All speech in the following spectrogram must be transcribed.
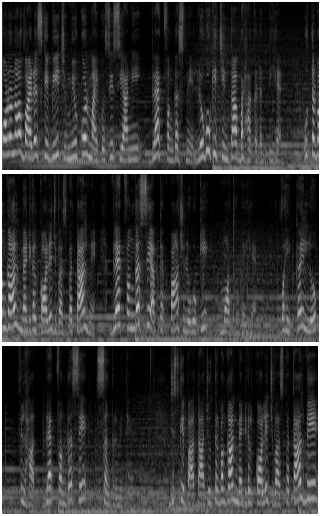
कोरोना वायरस के बीच म्यूकोर माइकोसिस यानी ब्लैक फंगस, ने लोगों की चिंता बढ़ाकर रख दी है। उत्तर बंगाल मेडिकल कॉलेज व अस्पताल में ब्लैक फंगस से अब तक पाँच लोगों की मौत हो गई है। वहीं कई लोग फ़िलहाल ब्लैक फंगस से संक्रमित है। जिसके बाद आज उत्तर बंगाल मेडिकल कॉलेज व अस्पताल में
